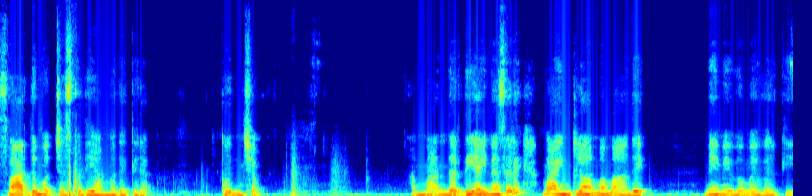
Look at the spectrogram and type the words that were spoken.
స్వార్థం వచ్చేస్తుంది అమ్మ దగ్గర కొంచెం అమ్మ అందరిది అయినా సరే మా ఇంట్లో అమ్మ మాదే మేము ఇవ్వం ఎవరికి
